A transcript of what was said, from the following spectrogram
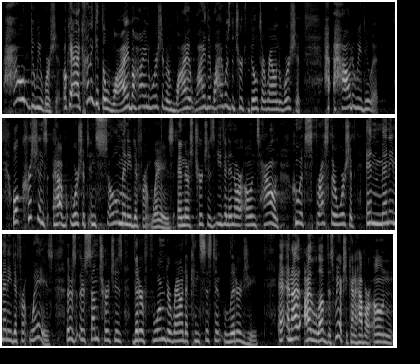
how do we worship? Okay, I kind of get the why behind worship and why, why, the, why was the church built around worship? H- how do we do it? Well, Christians have worshiped in so many different ways, and there's churches even in our own town who express their worship in many, many different ways. There's, there's some churches that are formed around a consistent liturgy. And, and I, I love this. We actually kind of have our own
